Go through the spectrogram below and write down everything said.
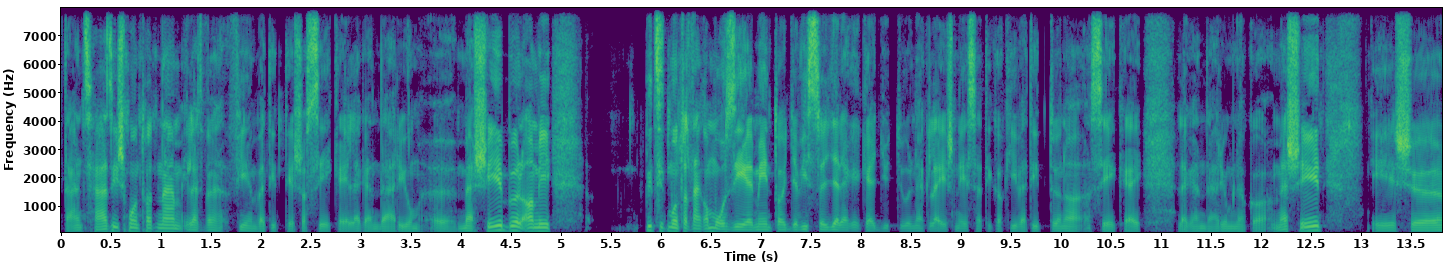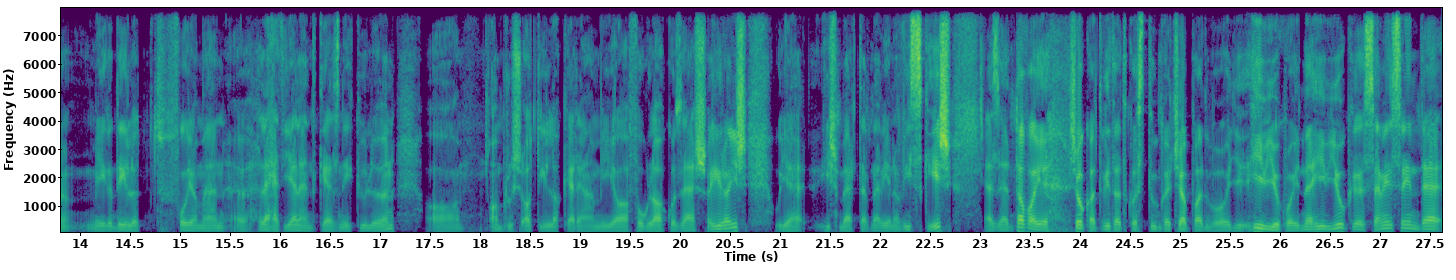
táncház is mondhatnám, illetve filmvetítés a Székely legendárium meséből, ami picit mondhatnánk a mozi élményt adja vissza, hogy gyerekek együtt ülnek le és nézhetik a kivetítőn a székely legendáriumnak a mesét, és még a délőtt folyamán lehet jelentkezni külön a Ambrus Attila kerámia foglalkozásaira is, ugye ismertebb nevén a viszki is. Ezen tavaly sokat vitatkoztunk a csapatból, hogy hívjuk vagy ne hívjuk személy szerint, de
